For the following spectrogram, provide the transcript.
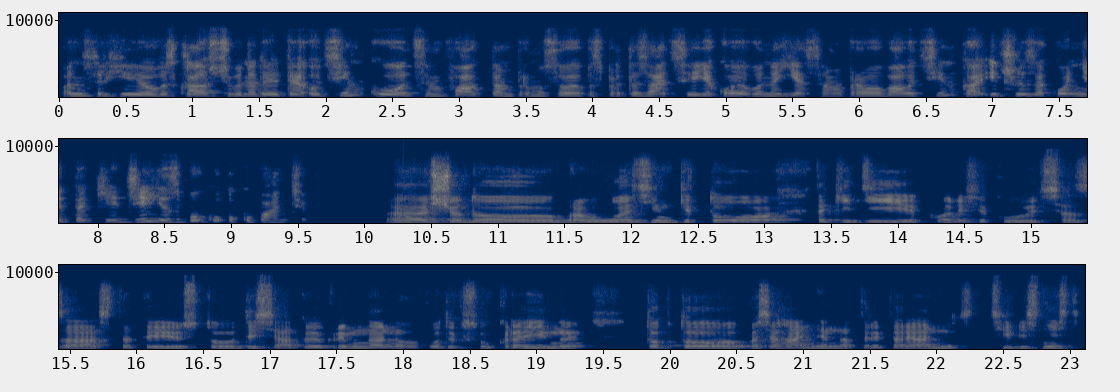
Пане Сергію, ви сказали, що ви надаєте оцінку цим фактам примусової паспортизації. Якою вона є саме правова оцінка, і чи законні такі дії з боку окупантів? Е, Щодо правової оцінки, то такі дії кваліфікуються за статтею 110 Кримінального кодексу України, тобто посягання на територіальну цілісність,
